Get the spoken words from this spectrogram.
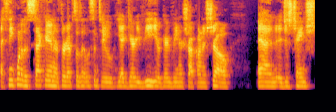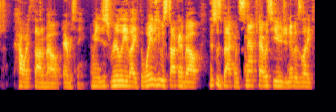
I think one of the second or third episodes I listened to, he had Gary Vee or Gary Vaynerchuk on his show, and it just changed how I thought about everything. I mean, just really like the way that he was talking about this was back when Snapchat was huge and it was like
